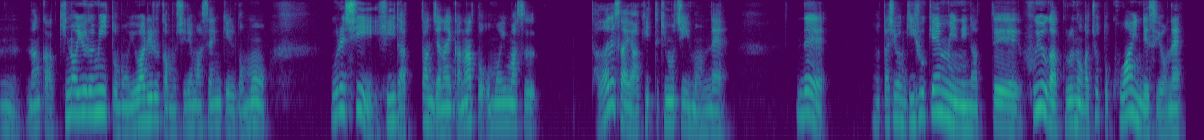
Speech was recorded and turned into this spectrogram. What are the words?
うん、なんか気の緩みとも言われるかもしれませんけれども嬉しい日だったんじゃないかなと思います。ただでさえ秋って気持ちいいもんね。で私は岐阜県民になって冬が来るのがちょっと怖いんですよね。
